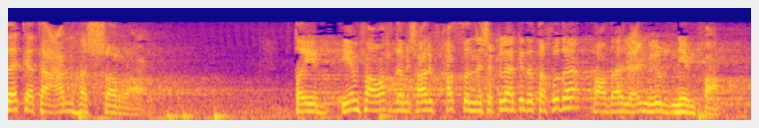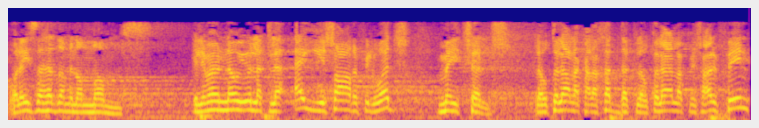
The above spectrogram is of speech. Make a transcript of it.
سكت عنها الشرع. طيب ينفع واحدة مش عارف حاسة إن شكلها كده تاخدها؟ بعض أهل العلم يقول ينفع وليس هذا من النمص. الإمام النووي يقول لك لا أي شعر في الوجه ما يتشالش لو طلع لك على خدك لو طلع لك مش عارف فين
